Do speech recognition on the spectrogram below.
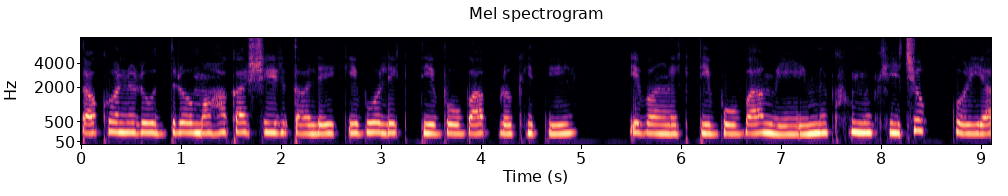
তখন রুদ্র মহাকাশের তলে কেবল একটি বোবা প্রকৃতি এবং একটি বোবা মেয়ে মুখোমুখি চুপ করিয়া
